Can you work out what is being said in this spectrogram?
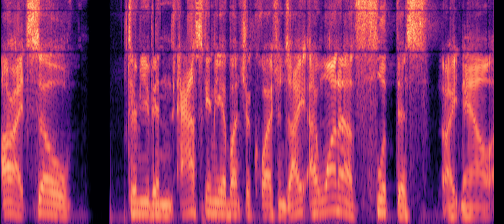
All right. So Tim, you've been asking me a bunch of questions. I, I want to flip this right now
